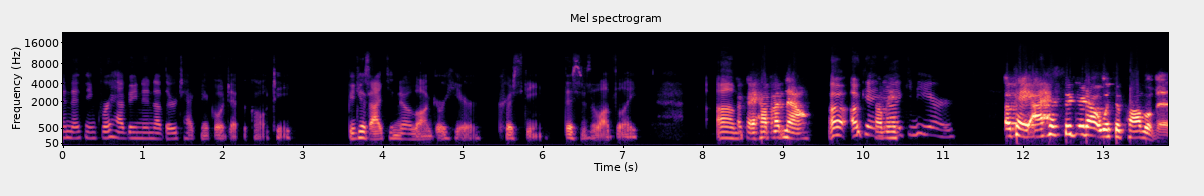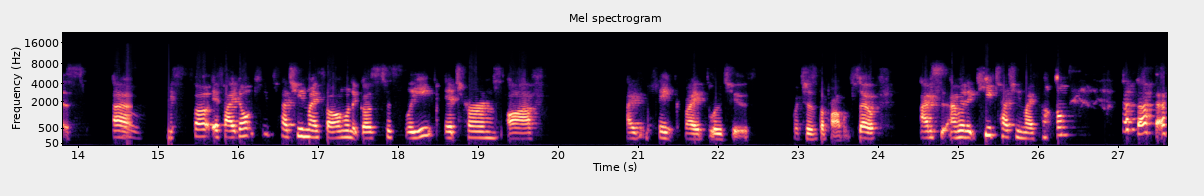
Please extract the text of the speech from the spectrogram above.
And I think we're having another technical difficulty because I can no longer hear Christine. This is lovely. Um, okay, how about now? Oh, okay, Tell now me. I can hear. Okay, I have figured out what the problem is. Uh, oh. if, if I don't keep touching my phone when it goes to sleep, it turns off, I think, by Bluetooth, which is the problem. So I'm, I'm going to keep touching my phone.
